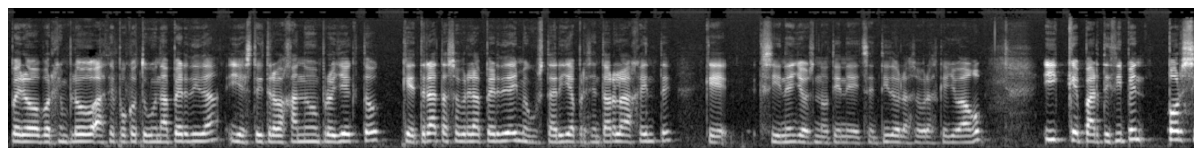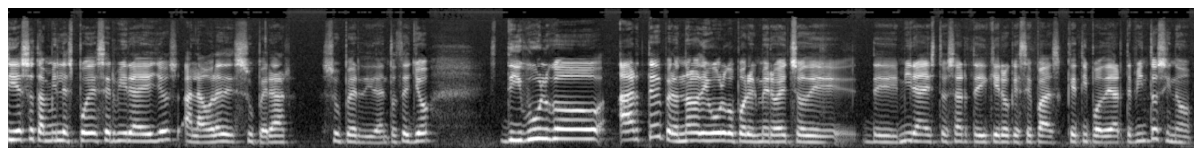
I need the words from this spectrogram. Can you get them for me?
Pero, por ejemplo, hace poco tuve una pérdida y estoy trabajando en un proyecto que trata sobre la pérdida y me gustaría presentarlo a la gente, que sin ellos no tiene sentido las obras que yo hago, y que participen por si eso también les puede servir a ellos a la hora de superar su pérdida. Entonces yo divulgo arte, pero no lo divulgo por el mero hecho de, de, mira, esto es arte y quiero que sepas qué tipo de arte pinto, sino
